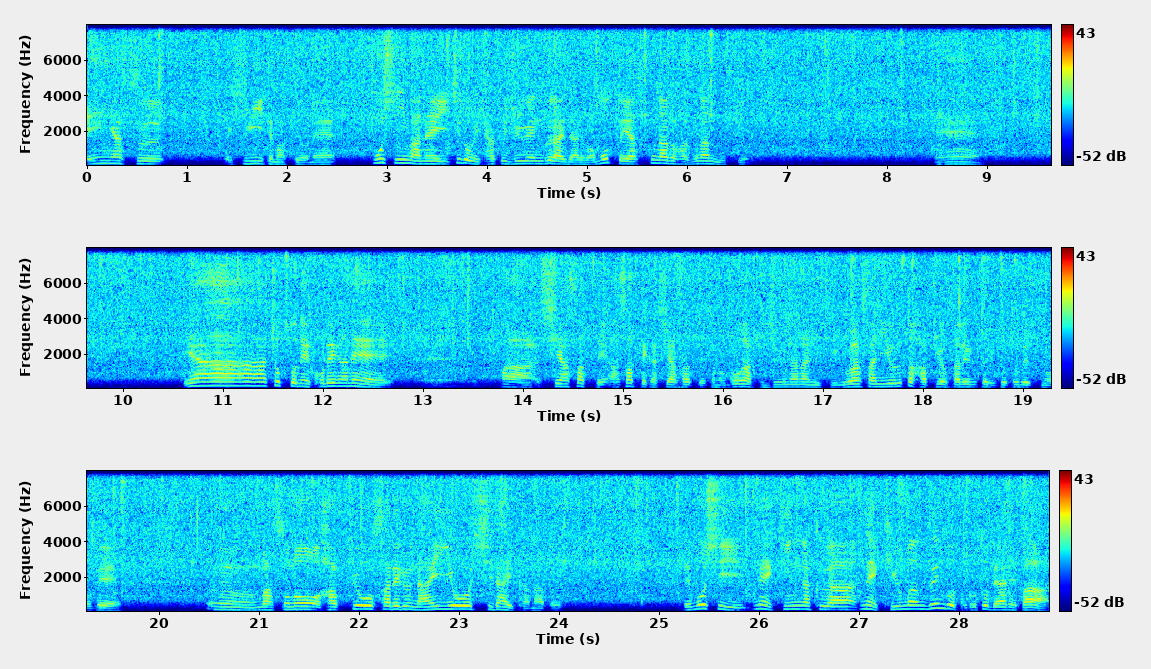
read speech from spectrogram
円安、響いてますよね。もし今ね、1ドル110円ぐらいであればもっと安くなるはずなんですよ。ねえ。いやー、ちょっとね、これがね、まあ、しあさって、あさってかしあさって、その5月17日、噂によると発表されるということですので、うん、まあ、その発表される内容次第かなと。で、もしね、金額がね、9万前後ってことであれば、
